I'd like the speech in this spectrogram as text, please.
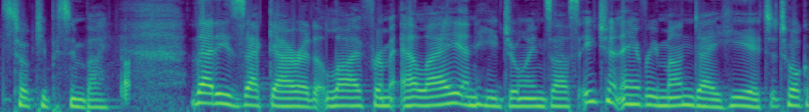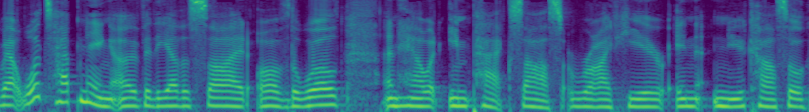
Let's talk to you soon. Bye. That is Zac Garred live from LA, and he joins us each and every Monday here to talk about what's happening over the other side of the world and how it impacts us right here in Newcastle.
